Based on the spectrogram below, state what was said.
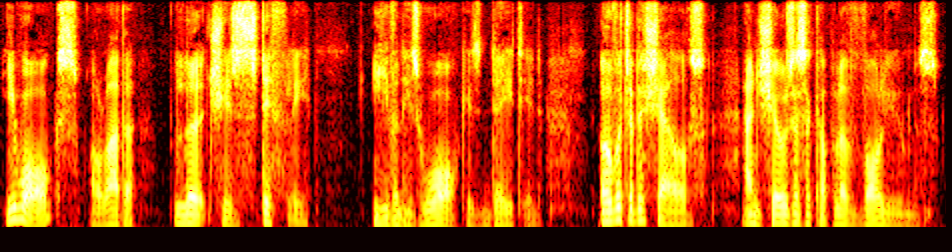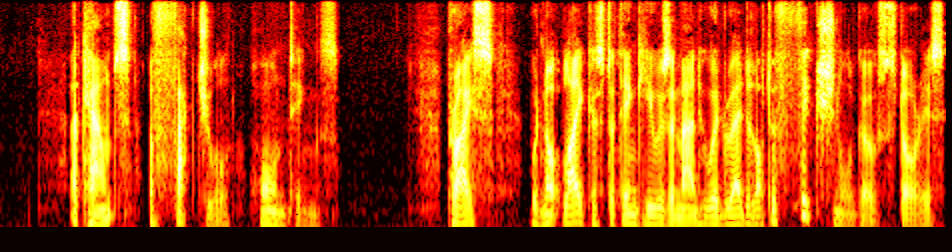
He walks, or rather lurches stiffly, even his walk is dated, over to the shelves and shows us a couple of volumes, accounts of factual hauntings. Price would not like us to think he was a man who had read a lot of fictional ghost stories,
